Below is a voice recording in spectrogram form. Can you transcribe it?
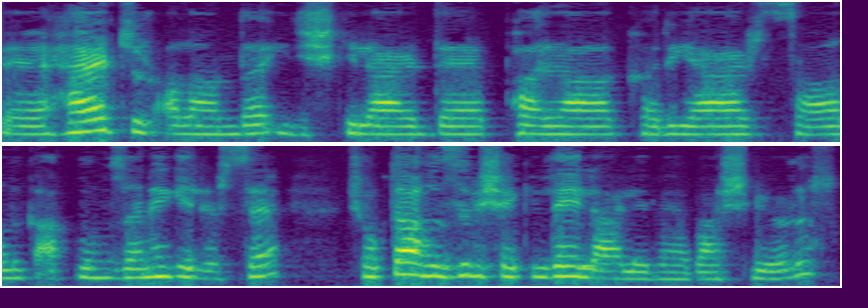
her tür alanda, ilişkilerde, para, kariyer, sağlık, aklımıza ne gelirse çok daha hızlı bir şekilde ilerlemeye başlıyoruz.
